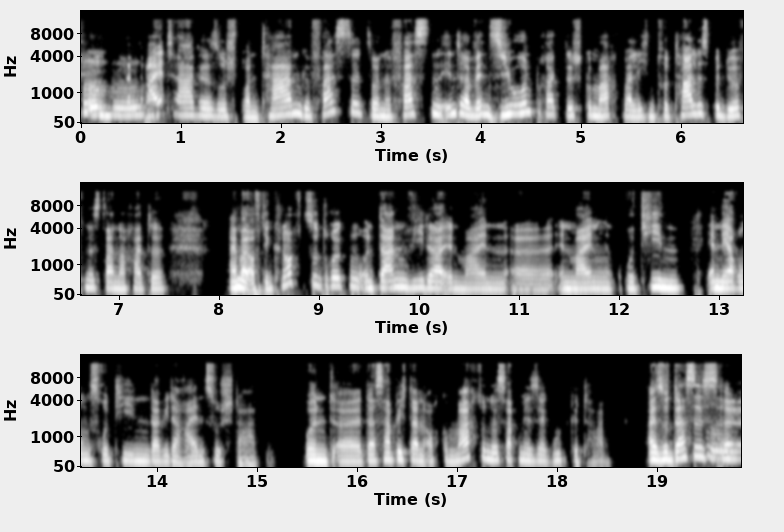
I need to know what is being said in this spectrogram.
Mhm. Drei Tage so spontan gefastet, so eine Fastenintervention praktisch gemacht, weil ich ein totales Bedürfnis danach hatte, einmal auf den Knopf zu drücken und dann wieder in meinen, äh, in meinen Routinen, Ernährungsroutinen da wieder reinzustarten. Und äh, das habe ich dann auch gemacht und das hat mir sehr gut getan. Also das ist, äh, mhm. äh,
